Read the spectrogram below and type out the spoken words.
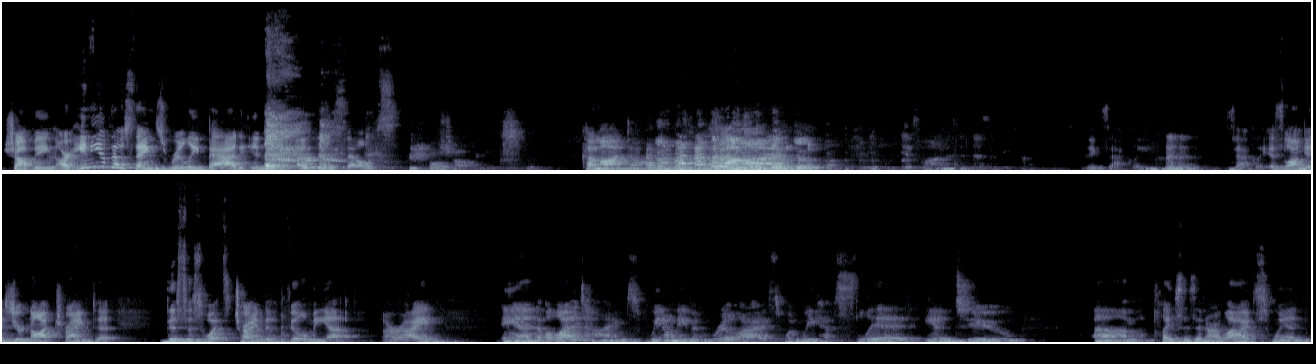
shopping. shopping. Are any of those things really bad in of themselves? Well, shopping is. come on Dawn. come on. As long as it doesn't become your exactly. Exactly. As long as you're not trying to this is what's trying to fill me up all right? And a lot of times we don't even realize when we have slid into um, places in our lives when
